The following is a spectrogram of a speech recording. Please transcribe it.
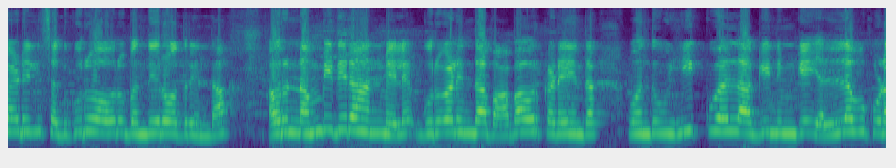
ಕಡೆಯಲ್ಲಿ ಸದ್ಗುರು ಅವರು ಬಂದಿರೋದ್ರಿಂದ ಅವರು ನಂಬಿದ್ದೀರಾ ಅಂದಮೇಲೆ ಗುರುಗಳಿಂದ, ಬಾಬಾ ಅವ್ರ ಕಡೆಯಿಂದ ಒಂದು ಈಕ್ವಲ್ ಆಗಿ ನಿಮಗೆ ಎಲ್ಲವೂ ಕೂಡ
